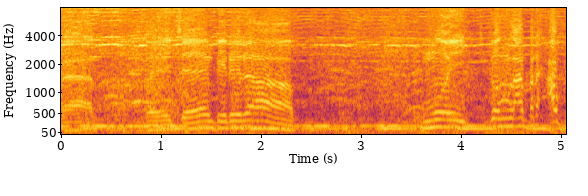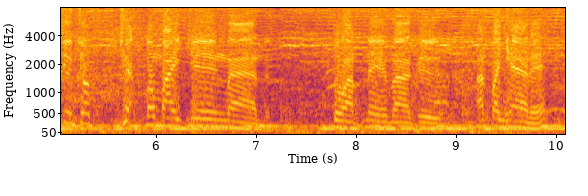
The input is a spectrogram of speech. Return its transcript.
បាទហើយជើងពីរឿរាប់មួយគង់ឡើងប្រអោបជើងជាប់ធាក់បំបាយជើងបាទទាត់នេះបាទគឺអត់បញ្ហាទេ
